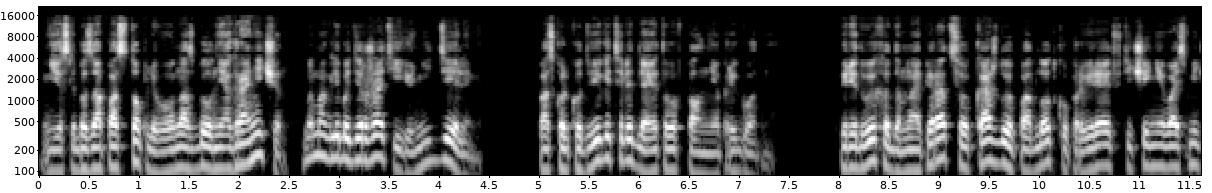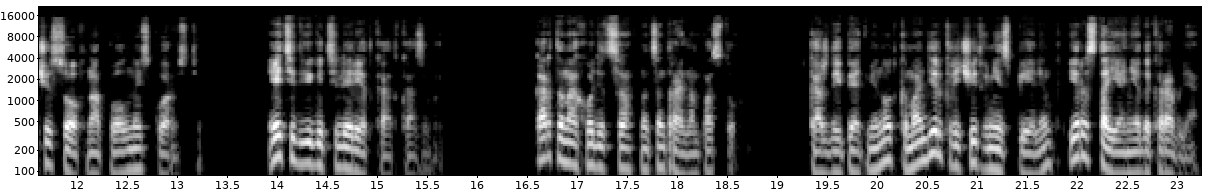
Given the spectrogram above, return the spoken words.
Если бы запас топлива у нас был не ограничен, мы могли бы держать ее неделями, поскольку двигатели для этого вполне пригодны. Перед выходом на операцию каждую подлодку проверяют в течение 8 часов на полной скорости. Эти двигатели редко отказывают. Карта находится на центральном посту. Каждые 5 минут командир кричит вниз пеленг и расстояние до корабля.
